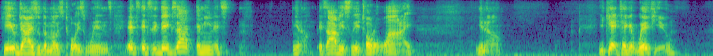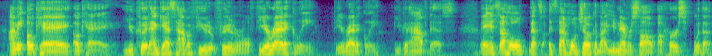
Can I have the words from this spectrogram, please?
he who dies with the most toys wins. It's it's the exact i mean it's you know, it's obviously a total lie. You know, you can't take it with you. I mean, okay, okay. You could, I guess, have a funeral. Theoretically, theoretically, you could have this. It's that whole that's it's that whole joke about you never saw a hearse with a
